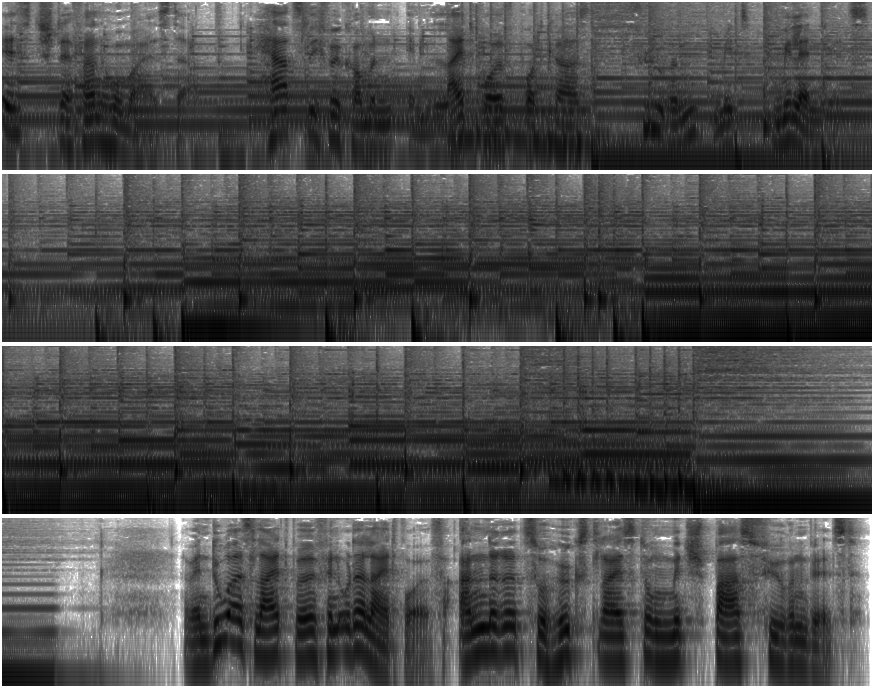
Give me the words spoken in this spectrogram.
ist Stefan Hohmeister. Herzlich willkommen im Leitwolf Podcast Führen mit Millennials. Wenn du als Leitwölfin oder Leitwolf andere zur Höchstleistung mit Spaß führen willst,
